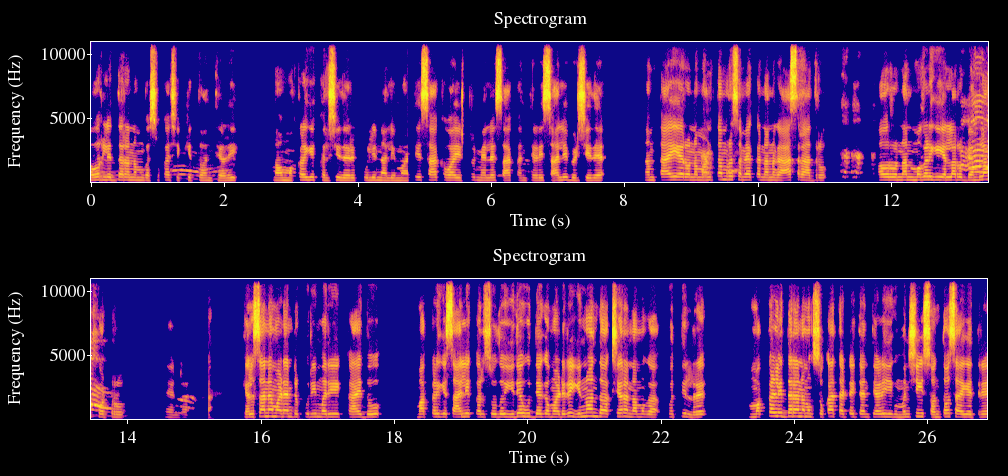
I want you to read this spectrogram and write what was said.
ಅವ್ರಲಿದ್ದಾರ ನಮ್ಗ ಸುಖ ಸಿಕ್ಕಿತ್ತು ಅಂತ ಹೇಳಿ ನಾವು ಮಕ್ಕಳಿಗೆ ಕಲ್ಸಿದೇವ್ರಿ ಕೂಲಿ ನಾಲಿ ಮಾಡಿ ಸಾಕವ ಇಷ್ಟ್ರ ಮೇಲೆ ಸಾಕ್ ಅಂತ ಹೇಳಿ ಸಾಲಿ ಬಿಡ್ಸಿದೆ. ನಮ್ ತಾಯಿಯರು ನಮ್ಮ ಅಣ್ಣ ತಮ್ಮರು ಸಮಯಕ್ಕೆ ನನಗ ಆಸರ ಆದ್ರು. ಅವ್ರು ನನ್ ಮಗಳಿಗೆ ಎಲ್ಲಾರು ಬೆಂಬಲ ಕೊಟ್ರು. ಏನ್ರ? ಕೆಲ್ಸಾನೇ ಮಾಡ್ಯಾನ್ರಿ ಕುರಿ ಮರಿ ಕಾಯ್ದು, ಮಕ್ಕಳಿಗೆ ಸಾಲಿ ಕಲ್ಸೋದು, ಇದೇ ಉದ್ಯೋಗ ಮಾಡಿರಿ. ಇನ್ನೊಂದು ಅಕ್ಷರ ನಮಗ ಗೊತ್ತಿಲ್ರಿ. ಮಕ್ಕಳಿದ್ದಾರ ನಮಗ್ ಸುಖ ತಟ್ಟೈತೆ ಅಂತ ಹೇಳಿ ಈಗ ಮನ್ಸಿಗೆ ಸಂತೋಷ ಆಗೈತ್ರಿ.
